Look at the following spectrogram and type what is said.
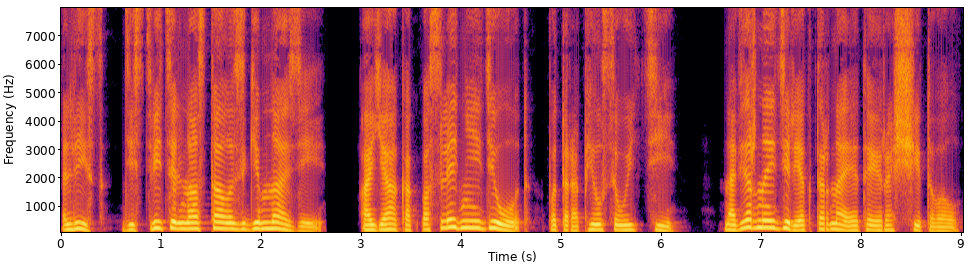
Лис действительно осталась в гимназии, а я, как последний идиот, поторопился уйти. Наверное, директор на это и рассчитывал,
